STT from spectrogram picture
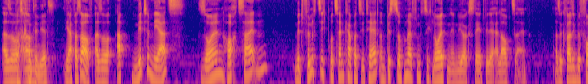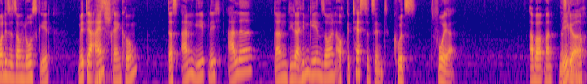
Also, Was kommt ähm, denn jetzt? Ja, pass auf. Also ab Mitte März sollen Hochzeiten mit 50% Kapazität und bis zu 150 Leuten in New York State wieder erlaubt sein. Also quasi bevor die Saison losgeht, mit der Was? Einschränkung, dass angeblich alle dann, die da hingehen sollen, auch getestet sind, kurz vorher. Aber man, Mega. es gibt noch,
